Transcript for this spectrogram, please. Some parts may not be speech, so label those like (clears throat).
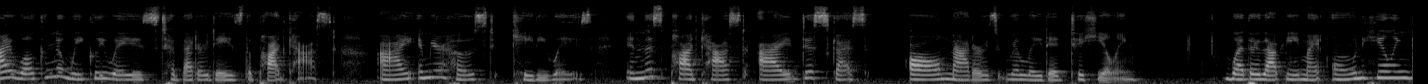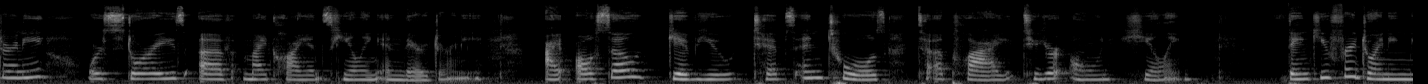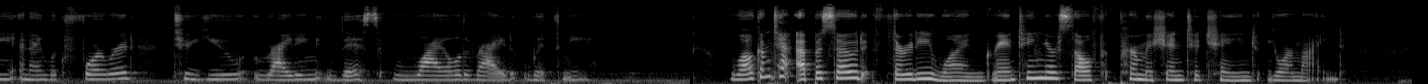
Hi, welcome to Weekly Ways to Better Days, the podcast. I am your host, Katie Ways. In this podcast, I discuss all matters related to healing, whether that be my own healing journey or stories of my clients healing in their journey. I also give you tips and tools to apply to your own healing. Thank you for joining me, and I look forward to you riding this wild ride with me. Welcome to episode 31 Granting Yourself Permission to Change Your Mind.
